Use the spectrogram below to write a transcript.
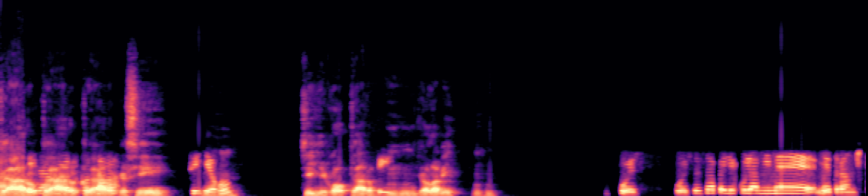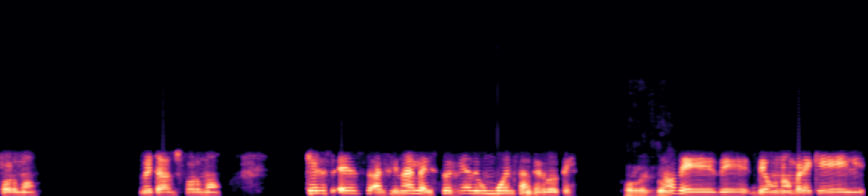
claro, era- claro, contaba- claro que sí. ¿Sí llegó? Sí, llegó, claro. Sí. Yo la vi. Pues, pues esa película a mí me, me transformó, me transformó. Que es, es al final la historia de un buen sacerdote, Correcto. ¿no? De, de, de un hombre que,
